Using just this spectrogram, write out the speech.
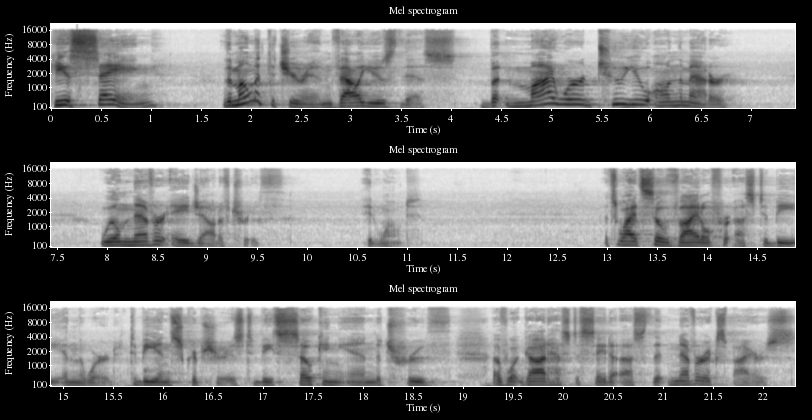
he is saying, The moment that you're in values this, but my word to you on the matter will never age out of truth. It won't. That's why it's so vital for us to be in the Word, to be in Scripture, is to be soaking in the truth of what God has to say to us that never expires.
